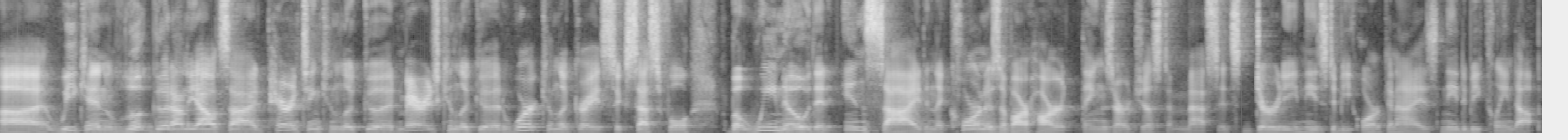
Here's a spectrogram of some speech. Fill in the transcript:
Uh, we can look good on the outside, parenting can look good, marriage can look good, work can look great, successful. But we know that inside, in the corners of our heart, things are just a mess. It's dirty, needs to be organized, need to be cleaned up.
